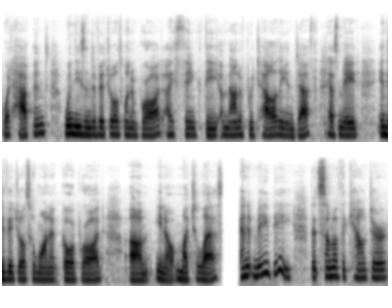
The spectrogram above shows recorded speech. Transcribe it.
what happened when these individuals went abroad, I think the amount of brutality and death has made individuals who want to go abroad, um, you know, much less. And it may be that some of the counter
